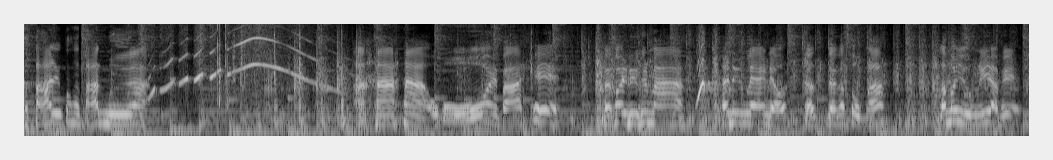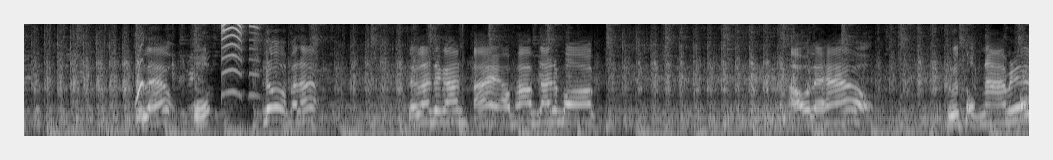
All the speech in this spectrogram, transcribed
สตาร์ทยังต้องสตาร์ทมืออะอ่าฮ่าโอ้โหไป ค่อยๆดึงขึ้นมา ถ้าดึงแรงเดี๋ยวเดี๋ยวเดี๋ยวกระตุกนะ แล้วมาอยู่ตรงนี้อะพี่อยู่แล้วโอ้โดไปแล้วเจอกันเจอกันไปเอาภาพได้แล้วบอก เอาแล้วดูตกนาไหมเนี่ย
